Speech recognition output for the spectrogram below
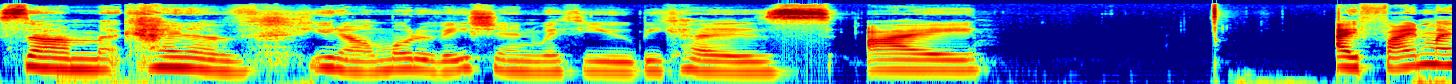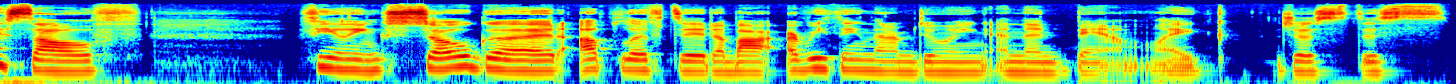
some kind of, you know, motivation with you because I I find myself feeling so good, uplifted about everything that I'm doing, and then bam, like just this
